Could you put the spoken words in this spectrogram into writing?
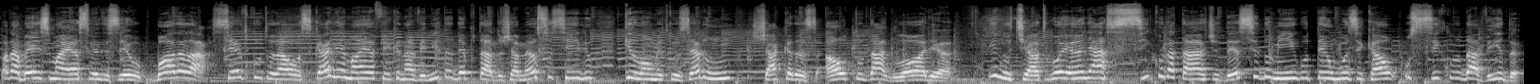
Parabéns, maestro Eliseu. Bora lá! Centro Cultural Oscar Niemeyer fica na Avenida Deputado Jamel Cecílio, quilômetro 01, Chácaras Alto da Glória. E no Teatro Goiânia, às 5 da tarde desse domingo, tem o musical O Ciclo da Vida,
